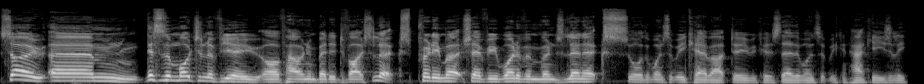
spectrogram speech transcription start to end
so, um, this is a modular view of how an embedded device looks. Pretty much every one of them runs Linux, or the ones that we care about do, because they're the ones that we can hack easily.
